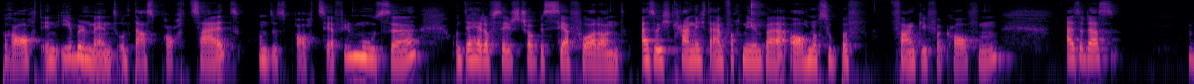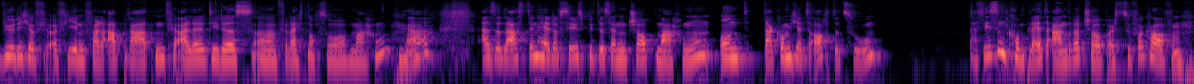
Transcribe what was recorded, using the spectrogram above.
braucht Enablement und das braucht Zeit und es braucht sehr viel Muße und der Head of Sales Job ist sehr fordernd. Also ich kann nicht einfach nebenbei auch noch super funky verkaufen. Also das würde ich auf, auf jeden Fall abraten für alle, die das äh, vielleicht noch so machen. Ja? Also lasst den Head of Sales bitte seinen Job machen. Und da komme ich jetzt auch dazu das ist ein komplett anderer Job als zu verkaufen.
